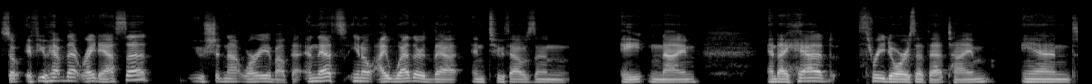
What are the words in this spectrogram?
So if you have that right asset, you should not worry about that. And that's you know I weathered that in two thousand eight and nine, and I had three doors at that time, and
